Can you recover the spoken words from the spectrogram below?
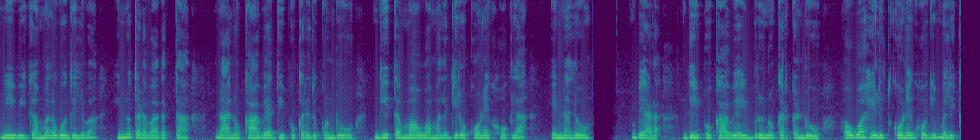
ನೀವೀಗ ಮಲಗೋದಿಲ್ವ? ಇನ್ನೂ ತಡವಾಗತ್ತಾ? ನಾನು ಕಾವ್ಯ, ದೀಪು ಕರೆದುಕೊಂಡು, ಗೀತಮ್ಮ ಅವ್ವ ಮಲಗಿರೋ ಕೋಣೆಗೆ ಹೋಗ್ಲಾ? ಎನ್ನಲು. ಬೇಡ ದೀಪು, ಕಾವ್ಯ ಇಬ್ಬರೂ ಕರ್ಕಂಡು ಅವ್ವ ಹೇಳಿದ ಕೋಣೆಗೆ ಹೋಗಿ ಮಲಿಕ.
